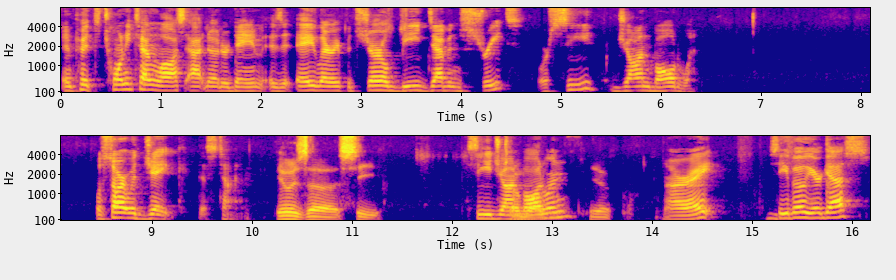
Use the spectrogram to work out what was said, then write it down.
In Pitt's 2010 loss at Notre Dame, is it A. Larry Fitzgerald, B. Devin Street, or C. John Baldwin? We'll start with Jake this time. It was uh C. C. John, John Baldwin. Yep. All right. C'Bo, your guess?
